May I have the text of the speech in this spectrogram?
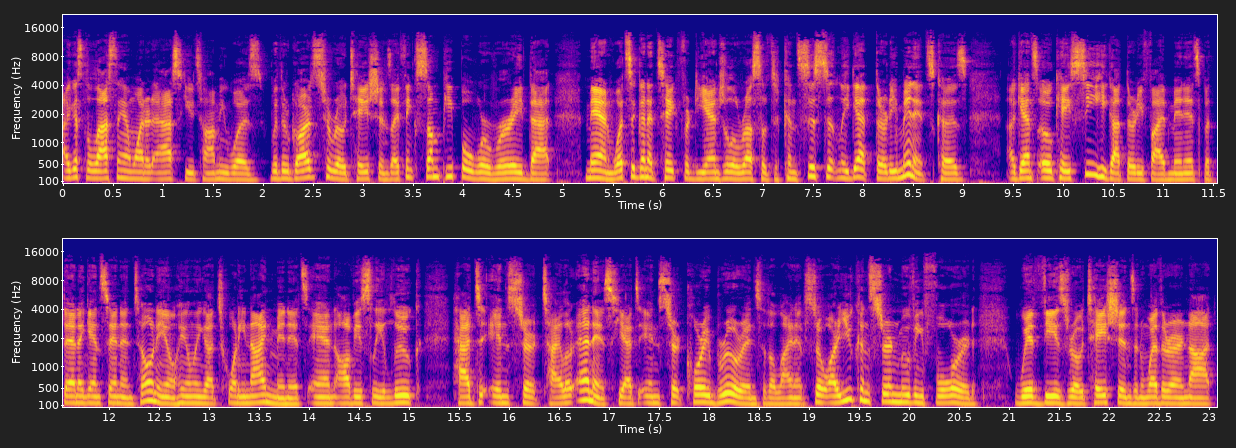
I guess the last thing I wanted to ask you, Tommy, was with regards to rotations. I think some people were worried that, man, what's it going to take for D'Angelo Russell to consistently get 30 minutes? Because against OKC, he got 35 minutes, but then against San Antonio, he only got 29 minutes. And obviously, Luke had to insert Tyler Ennis. He had to insert Corey Brewer into the lineup. So, are you concerned moving forward with these rotations and whether or not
